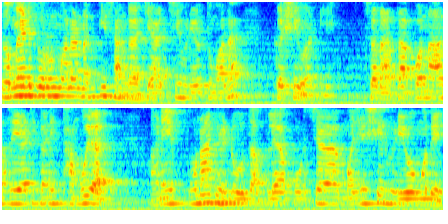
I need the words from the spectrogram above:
कमेंट करून मला नक्की सांगा की आजची व्हिडिओ तुम्हाला कशी वाटली. चला आता आपण आज या ठिकाणी थांबूयात आणि पुन्हा भेटूत आपल्या पुढच्या मजेशीर व्हिडिओमध्ये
